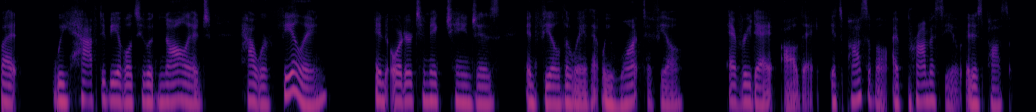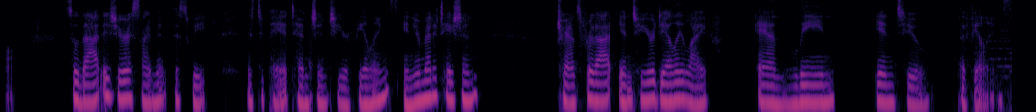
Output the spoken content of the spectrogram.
But we have to be able to acknowledge how we're feeling in order to make changes and feel the way that we want to feel every day, all day. It's possible. I promise you, it is possible. So that is your assignment this week is to pay attention to your feelings in your meditation, transfer that into your daily life and lean into the feelings.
